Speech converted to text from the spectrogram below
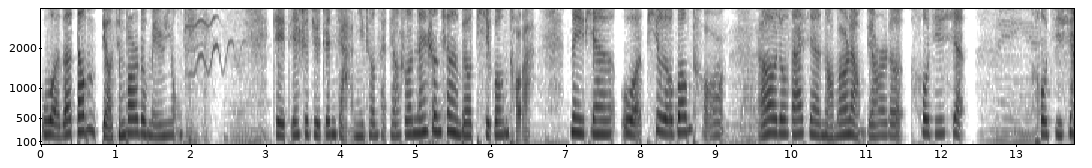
我的当表情包都没人用，这电视剧真假？昵称彩票说男生千万不要剃光头啊！那天我剃了个光头，然后就发现脑门两边的后际线，后际线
